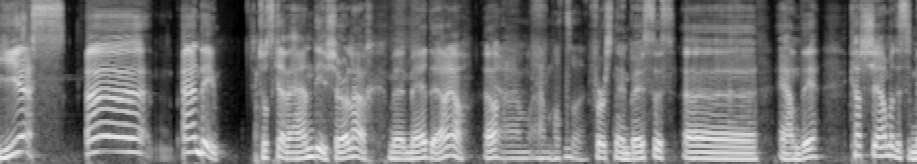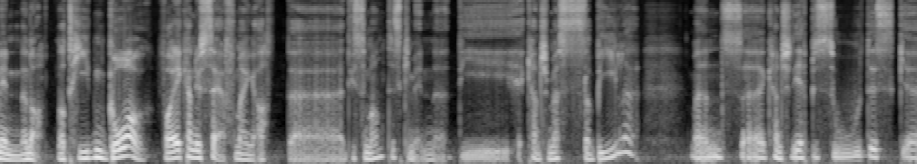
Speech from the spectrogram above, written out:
Yes! Eh, Andy. Du har skrevet Andy sjøl her, med, med der, ja. ja. Jeg, jeg måtte det. First name basis. Uh, Andy, hva skjer med disse minnene da, når tiden går? For jeg kan jo se for meg at uh, de semantiske minnene de er kanskje mest stabile, mens uh, kanskje de episodiske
